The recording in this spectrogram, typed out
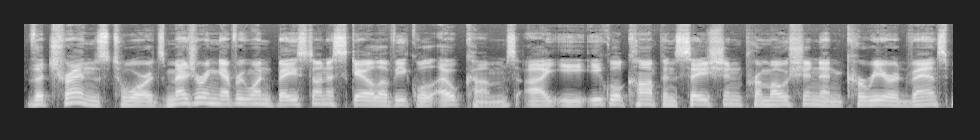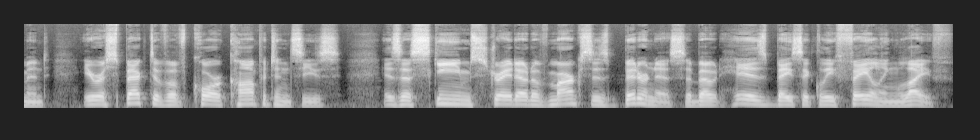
The trends towards measuring everyone based on a scale of equal outcomes, i.e., equal compensation, promotion, and career advancement, irrespective of core competencies, is a scheme straight out of Marx's bitterness about his basically failing life.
